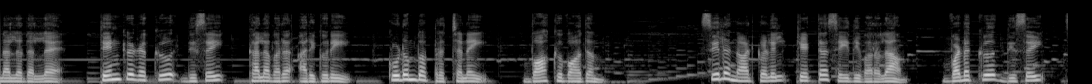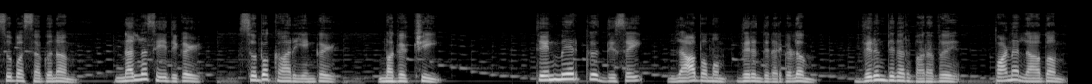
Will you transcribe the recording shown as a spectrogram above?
நல்லதல்ல. தென்கிழக்கு திசை கலவர அறிகுறி. குடும்ப பிரச்சனை. வாக்குவாதம். சில நாட்களில் கெட்ட செய்தி வரலாம். வடக்கு திசை சுபசகுனம் நல்ல செய்திகள். சுப காரியங்கள். மகிழ்ச்சி. தென்மேற்கு திசை லாபமும் விருந்தினர்களும். விருந்தினர் வரவு பண லாபம்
